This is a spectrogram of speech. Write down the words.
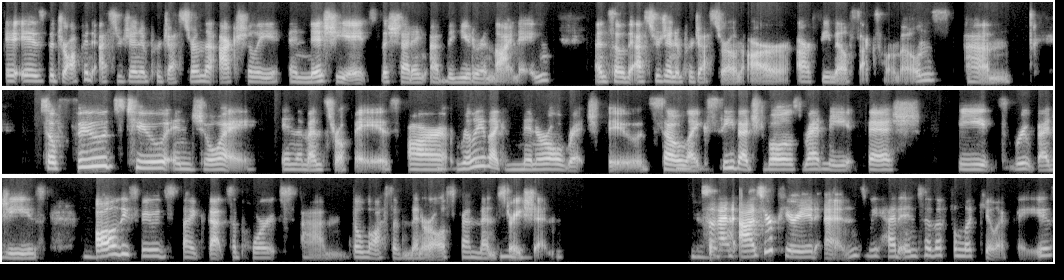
it is the drop in estrogen and progesterone that actually initiates the shedding of the uterine lining. And so the estrogen and progesterone are our female sex hormones. Um, so foods to enjoy in the menstrual phase are mm-hmm. really like mineral rich foods. So, mm-hmm. like sea vegetables, red meat, fish, beets, root veggies, mm-hmm. all these foods like that support um, the loss of minerals from menstruation. So, then as your period ends, we head into the follicular phase.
